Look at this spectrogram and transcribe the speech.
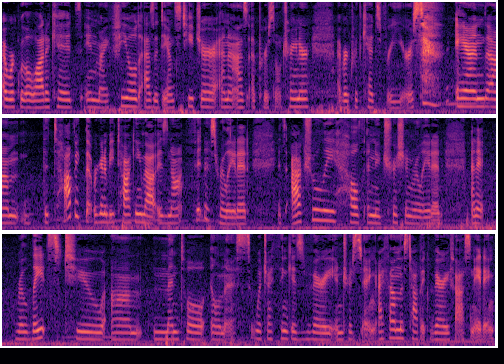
I work with a lot of kids in my field as a dance teacher and as a personal trainer. I've worked with kids for years. and um, the topic that we're going to be talking about is not fitness related, it's actually health and nutrition related. And it relates to um, mental illness, which I think is very interesting. I found this topic very fascinating.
